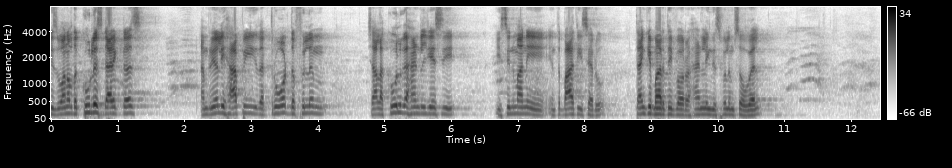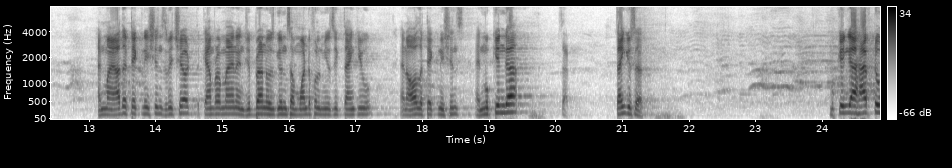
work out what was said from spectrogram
is one of the coolest directors I'm really happy that throughout the film చాలా కూల్గా హ్యాండిల్ చేసి ఈ సినిమాని ఇంత బాగా తీశారు. Thank you Maruthi for handling this film so well and my other technicians Richard cameraman and Ghibran Gibran, who's some wonderful music thank you and all the technicians and ముఖ్యంగా సార్ థ్యాంక్ యూ సార్ ముఖ్యంగా have to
